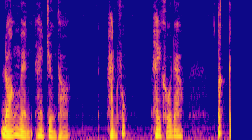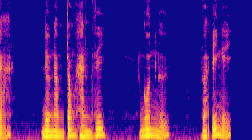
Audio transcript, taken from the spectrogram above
đoán mệnh hay trường thọ, hạnh phúc hay khổ đau, tất cả đều nằm trong hành vi, ngôn ngữ và ý nghĩ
